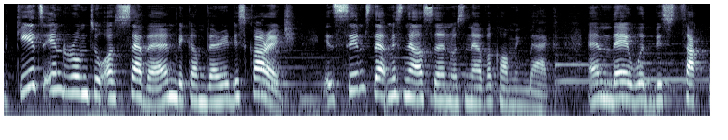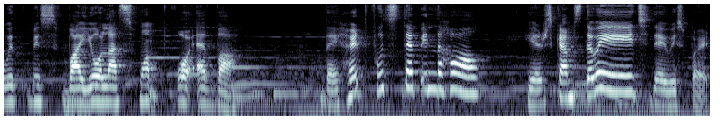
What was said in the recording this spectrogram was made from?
The kids in room 207 become very discouraged. It seems that Miss Nelson was never coming back, and they would be stuck with Miss Viola Swamp forever. They heard footsteps in the hall. Here comes the witch, they whispered.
